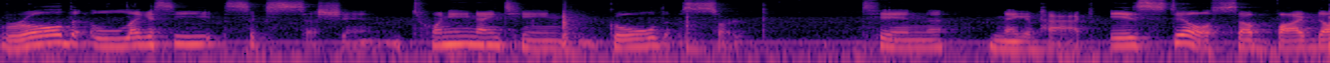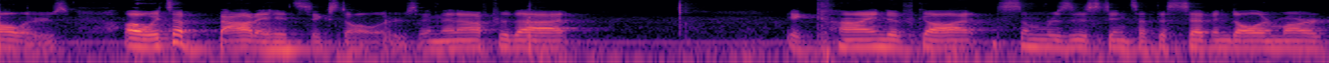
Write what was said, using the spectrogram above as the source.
World Legacy Succession 2019 Gold Sark Tin Mega Pack is still sub $5. Oh, it's about to hit $6. And then after that, it kind of got some resistance at the $7 mark,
